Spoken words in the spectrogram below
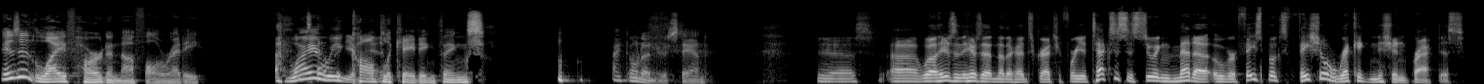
Isn't life hard enough already? Why are we you, man. complicating things? I don't understand. Yes. Uh, well, here's here's another head scratcher for you. Texas is suing Meta over Facebook's facial recognition practice,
